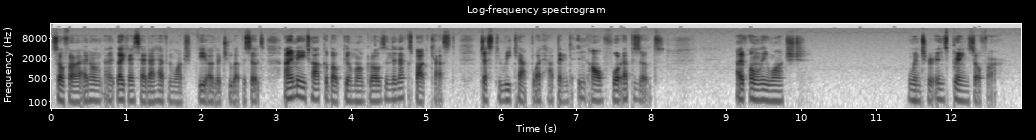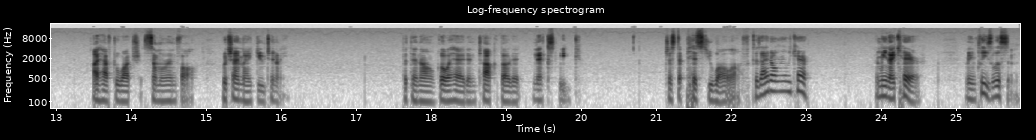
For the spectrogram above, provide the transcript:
So far, I don't, like I said, I haven't watched the other two episodes. I may talk about Gilmore Girls in the next podcast, just to recap what happened in all four episodes. I've only watched winter and spring so far. I have to watch summer and fall, which I might do tonight. But then I'll go ahead and talk about it next week just to piss you all off because I don't really care. I mean, I care. I mean, please listen.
